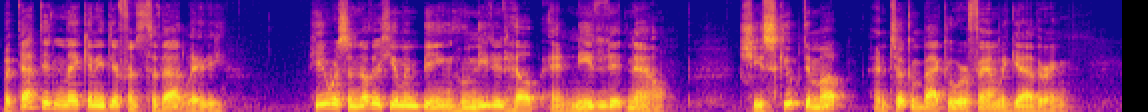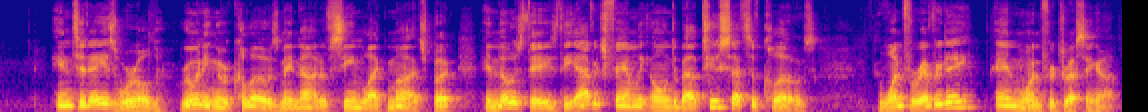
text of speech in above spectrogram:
but that didn't make any difference to that lady. Here was another human being who needed help and needed it now. She scooped him up and took him back to her family gathering. In today's world, ruining your clothes may not have seemed like much, but in those days the average family owned about two sets of clothes one for every day and one for dressing up.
